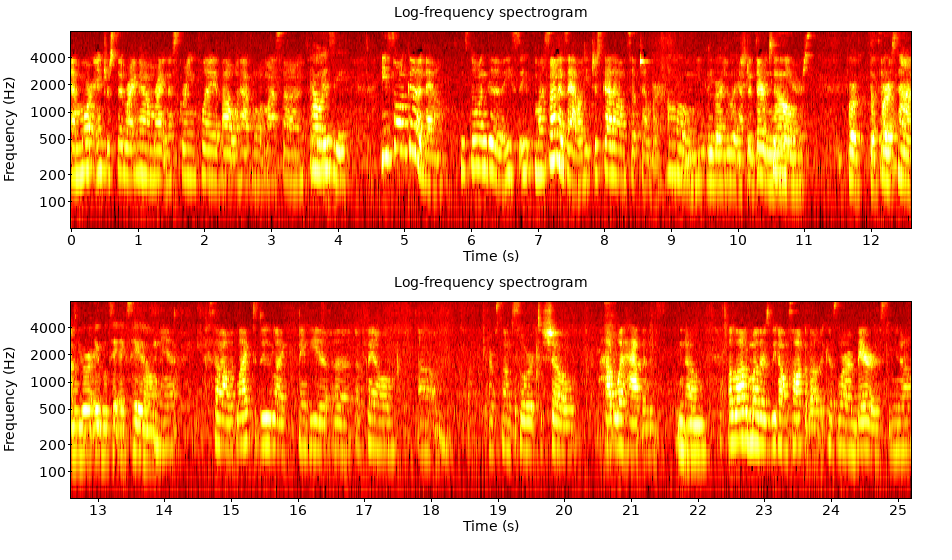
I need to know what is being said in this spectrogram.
am more interested right now. I'm writing a screenplay about what happened with my son. How is he? He's doing good now. He's doing good. He's he, my son is out. He just got out in September. Oh, he- congratulations. After 13 know. years. For the So- first time, you were able to exhale. Yeah. So I would like to do like maybe a, a, a film um, of some sort to show how what happens. You know, Mm-hmm. a lot of mothers we don't talk about it because we're embarrassed. You know,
